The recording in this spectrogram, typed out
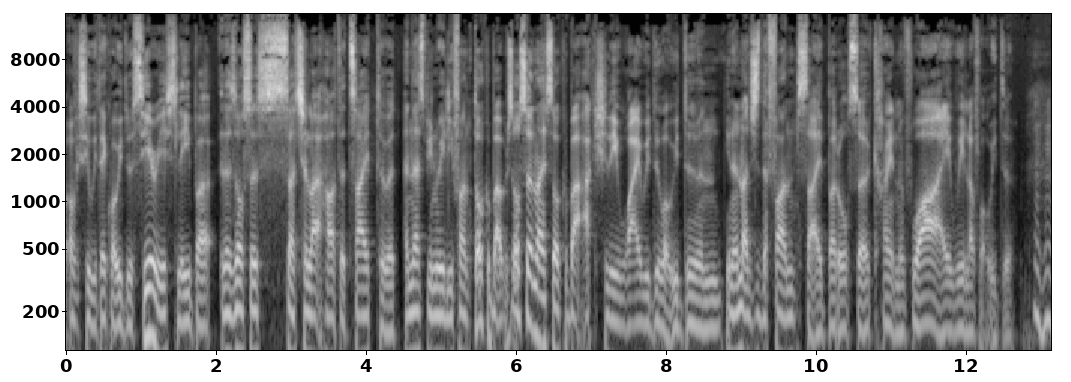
obviously we take what we do seriously, but there's also such a light-hearted side to it, and that's been really fun to talk about. But it's also a nice talk about actually why we do what we do, and you know not just the fun side, but also kind of why we love what we do. Mm-hmm.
